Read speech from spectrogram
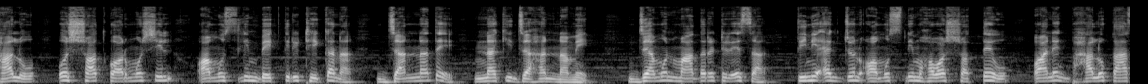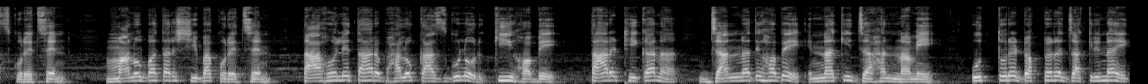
ভালো ও সৎ কর্মশীল অমুসলিম ব্যক্তির ঠিকানা জান্নাতে নাকি জাহান নামে যেমন মাদার টেরেসা, তিনি একজন অমুসলিম হওয়া সত্ত্বেও অনেক ভালো কাজ করেছেন, মানবতার সেবা করেছেন। তাহলে তার ভালো কাজগুলোর কি হবে? তার ঠিকানা জান্নাতে হবে নাকি জাহান নামে উত্তরে ডক্টর জাকির নায়েক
